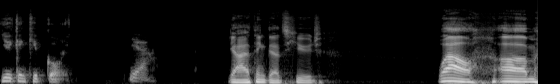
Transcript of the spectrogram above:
you can keep going. Yeah. Yeah, I think that's huge. Wow, um,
